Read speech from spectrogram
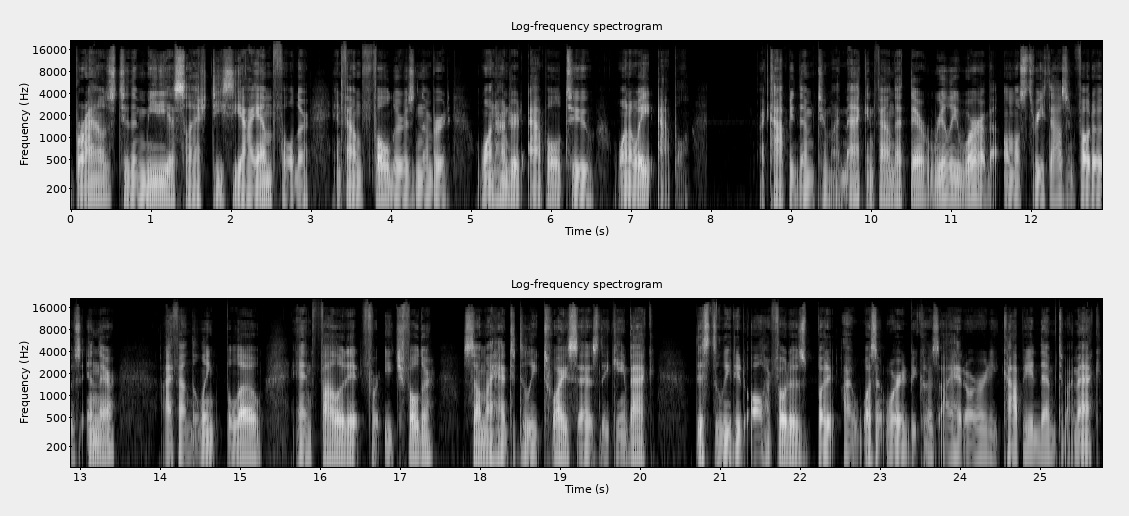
browsed to the media slash DCIM folder and found folders numbered 100 Apple to 108 Apple. I copied them to my Mac and found that there really were about almost 3,000 photos in there. I found the link below and followed it for each folder. Some I had to delete twice as they came back. This deleted all her photos, but I wasn't worried because I had already copied them to my Mac.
